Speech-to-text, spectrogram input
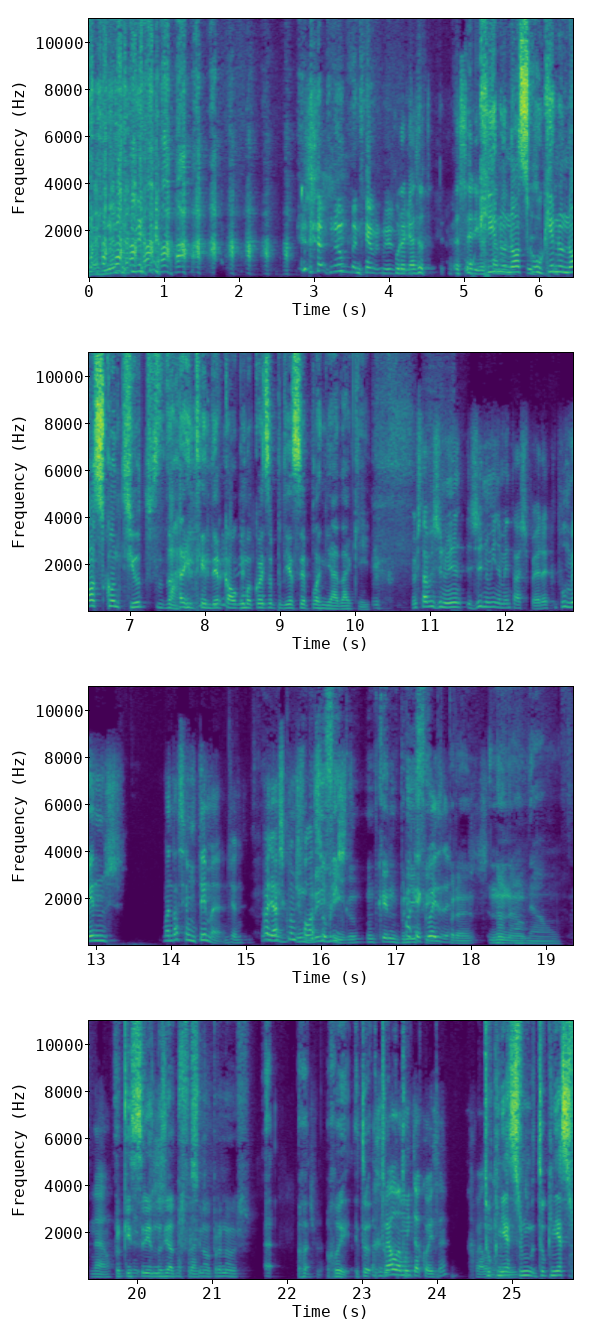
não planeamos. Nós não planeamos mesmo. Por acaso, eu- a sério. O que, estava- no nosso, o que no nosso conteúdo te dá a entender que alguma coisa podia ser planeada aqui? Eu estava genuína- genuinamente à espera que pelo menos mandassem um tema. gente. Olha, acho que vamos um falar briefing, sobre isto. Um pequeno Qualquer briefing coisa. para. Não, não. Não. Não. Porque isso seria demasiado Mas pronto. profissional para nós. Rui, tu, tu- Revela tu- muita coisa. Revela Tu conheces-me tu conheces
